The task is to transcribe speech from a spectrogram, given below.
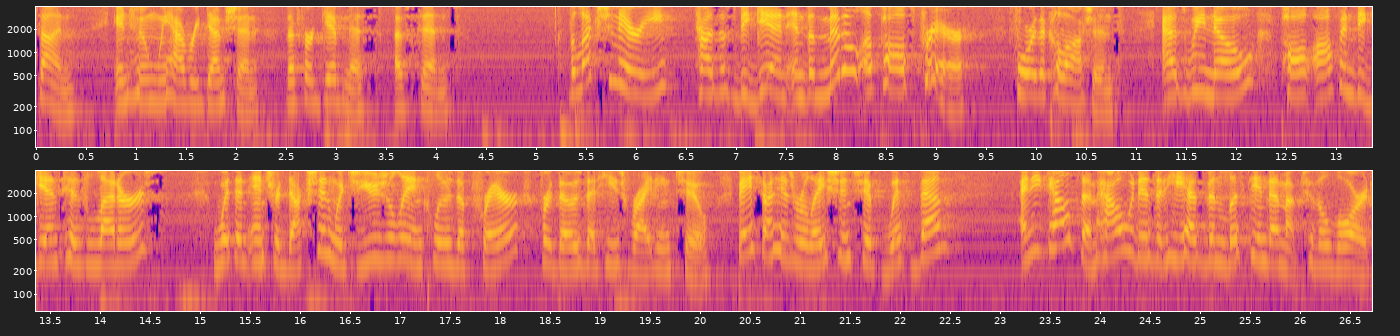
Son, in whom we have redemption the forgiveness of sins. The lectionary has us begin in the middle of Paul's prayer for the Colossians. As we know, Paul often begins his letters with an introduction, which usually includes a prayer for those that he's writing to, based on his relationship with them. And he tells them how it is that he has been lifting them up to the Lord.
